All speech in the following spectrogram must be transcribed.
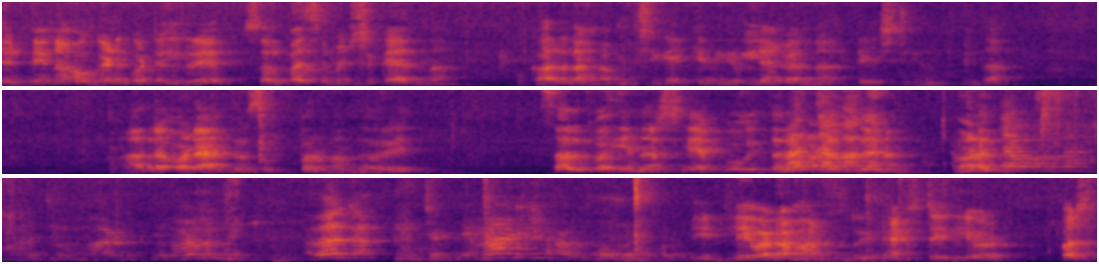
ಚಟ್ನಿನ ಒಗ್ಗರಣೆ ಕೊಟ್ಟಿಲ್ರಿ ಸ್ವಲ್ಪ ಹಸಿಮೆಣ್ಸಿಕಾಯಿ ಅದನ್ನ ಕರ್ದು ಹಂಗ ಮಿಕ್ಸಿಗೆ ಹಾಕಿ ನೀರ್ಲಿ ಹಂಗ ಅದನ್ನ ಟೇಸ್ಟಿಗೆ ಅಂತಿಂದ. ಆದ್ರ ವಡೆ ಅಂತೂ ಸೂಪರ್ ಬಂದವ್ರಿ. ಸ್ವಲ್ಪ ಏನಾರ ಶೇಪು ಈ ಒಗ್ಗರಣೆ ಇಡ್ಲಿ ವಡ ಮಾಡ್ತೀನಿ next idli vada. First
